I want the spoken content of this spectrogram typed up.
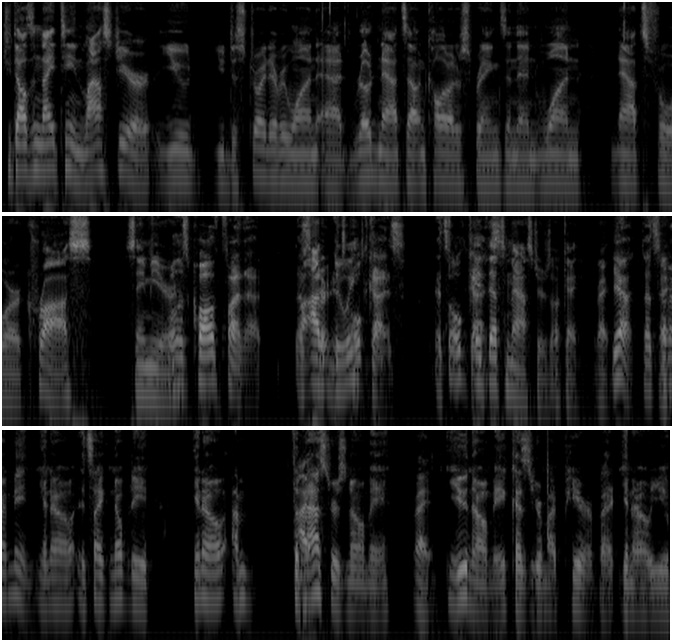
2019 last year you you destroyed everyone at Road Nats out in Colorado Springs and then won Nats for cross same year. Well, let's qualify that. That's uh, do we? old guys. it's old guys. It, that's masters. Okay, right. yeah, that's what I mean. You know, it's like nobody. You know, I'm the I- masters know me. Right. You know me because you're my peer. But you know, you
